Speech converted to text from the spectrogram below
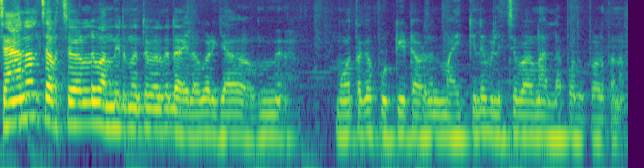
ചാനൽ ചർച്ചകളിൽ വന്നിരുന്നിട്ട് വെറുതെ ഡയലോഗ് അടിക്കുക മുഖത്തൊക്കെ പൊട്ടിയിട്ട് അവിടെ നിന്ന് മൈക്കിൽ വിളിച്ച് പറഞ്ഞല്ല പൊതുപ്രവർത്തനം.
